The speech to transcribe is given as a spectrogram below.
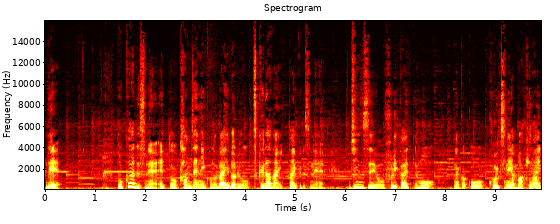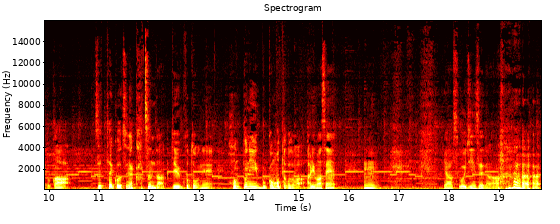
で僕はですね、えっと、完全にこのライバルを作らないタイプですね人生を振り返ってもなんかこうこいつには負けないとか絶対こいつには勝つんだっていうことをね本当に僕思ったことがありません。うん。いやすごい人生だな。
